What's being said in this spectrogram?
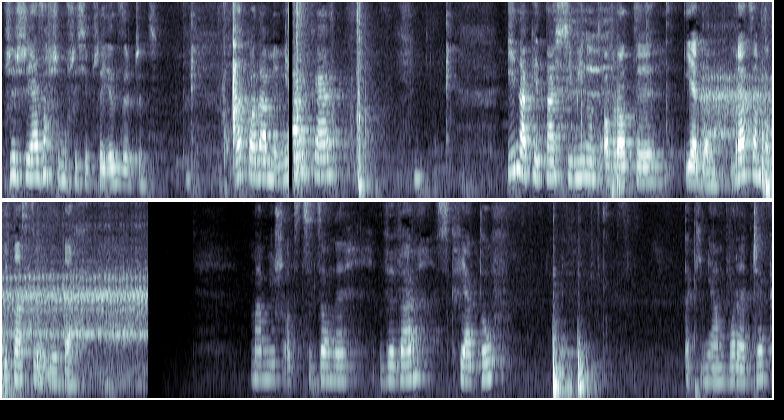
Przecież ja zawsze muszę się przejęzyczyć. Zakładamy miarkę i na 15 minut obroty 1. Wracam po 15 minutach. Mam już odcedzony wywar z kwiatów. Taki miałam woreczek,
